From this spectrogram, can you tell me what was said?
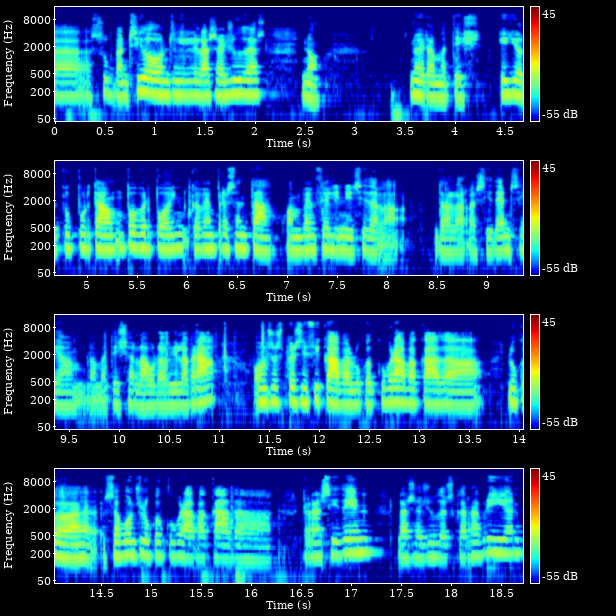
eh, subvencions i les ajudes, no, no era el mateix. I jo et puc portar un PowerPoint que vam presentar quan vam fer l'inici de, la, de la residència amb la mateixa Laura Vilagrà, on s'especificava el que cobrava cada, el que, segons el que cobrava cada resident, les ajudes que rebrien,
